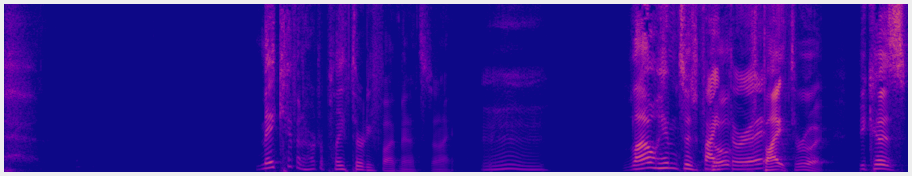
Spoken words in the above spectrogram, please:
Make Kevin Huerter play 35 minutes tonight. Mm. Allow him to Fight go- through it? Fight through it because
